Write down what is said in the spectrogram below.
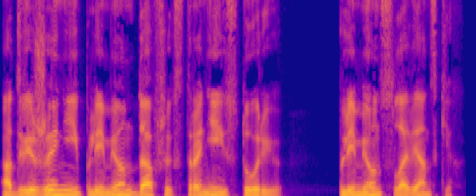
о движении племен, давших стране историю, племен славянских.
